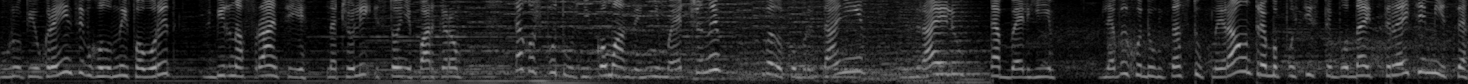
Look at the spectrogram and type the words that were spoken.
В групі українців головний фаворит збірна Франції на чолі із Тоні Паркером. Також потужні команди Німеччини, Великобританії, Ізраїлю та Бельгії. Для виходу в наступний раунд треба посісти бодай третє місце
